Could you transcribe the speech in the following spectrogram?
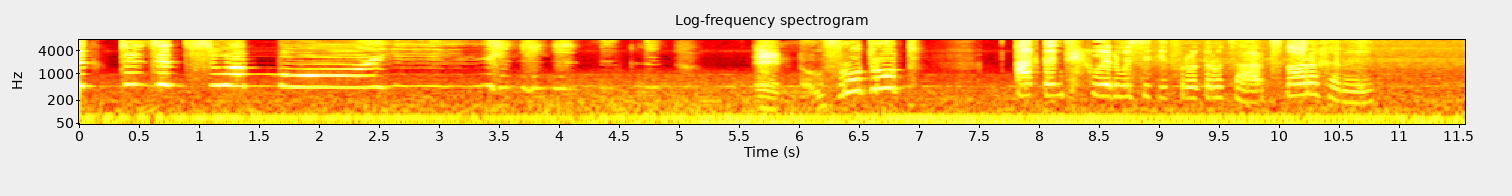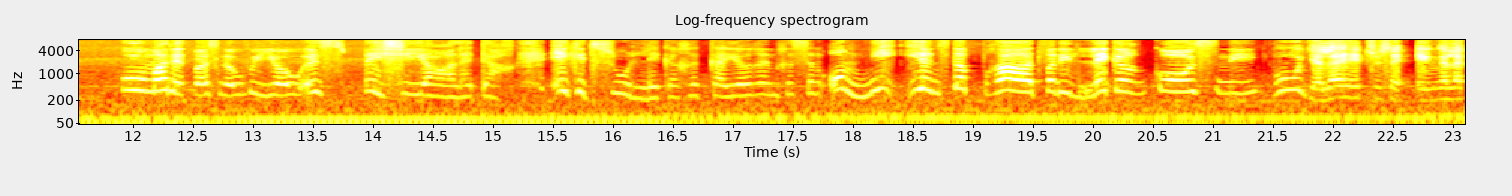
Ek dit is so mooi. en nou frotrot. Ek dink die koor musiek het Frotrot se hart stadiger geroer. O, maar dit was nou vir jou 'n spesiale dag. Ek het so lekker gekuier en gesing om nie eens te praat van die lekker kos nie. O, julle het soos 'n engele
